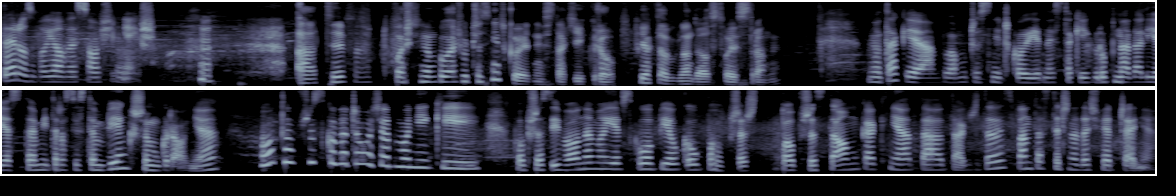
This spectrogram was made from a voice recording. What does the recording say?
Te rozwojowe są silniejsze. A ty właśnie byłaś uczestniczką jednej z takich grup. Jak to wyglądało z twojej strony? No tak, ja byłam uczestniczką jednej z takich grup, nadal jestem i teraz jestem w większym gronie. No to wszystko zaczęło się od Moniki, poprzez Iwonę Majewską Opiełką, poprzez, poprzez Tomka Kniata, także to jest fantastyczne doświadczenie.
